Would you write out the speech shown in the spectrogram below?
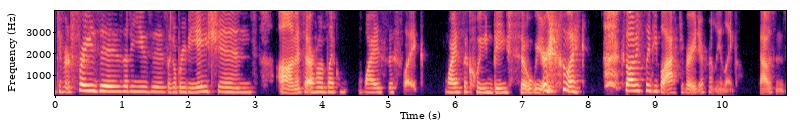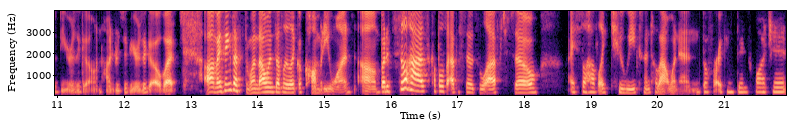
Different phrases that he uses, like abbreviations. Um, and so everyone's like, why is this like, why is the queen being so weird? like, because obviously people acted very differently, like thousands of years ago and hundreds of years ago. But um, I think that's the one. That one's definitely like a comedy one. Um, but it still has a couple of episodes left, so I still have like two weeks until that one ends before I can binge watch it.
